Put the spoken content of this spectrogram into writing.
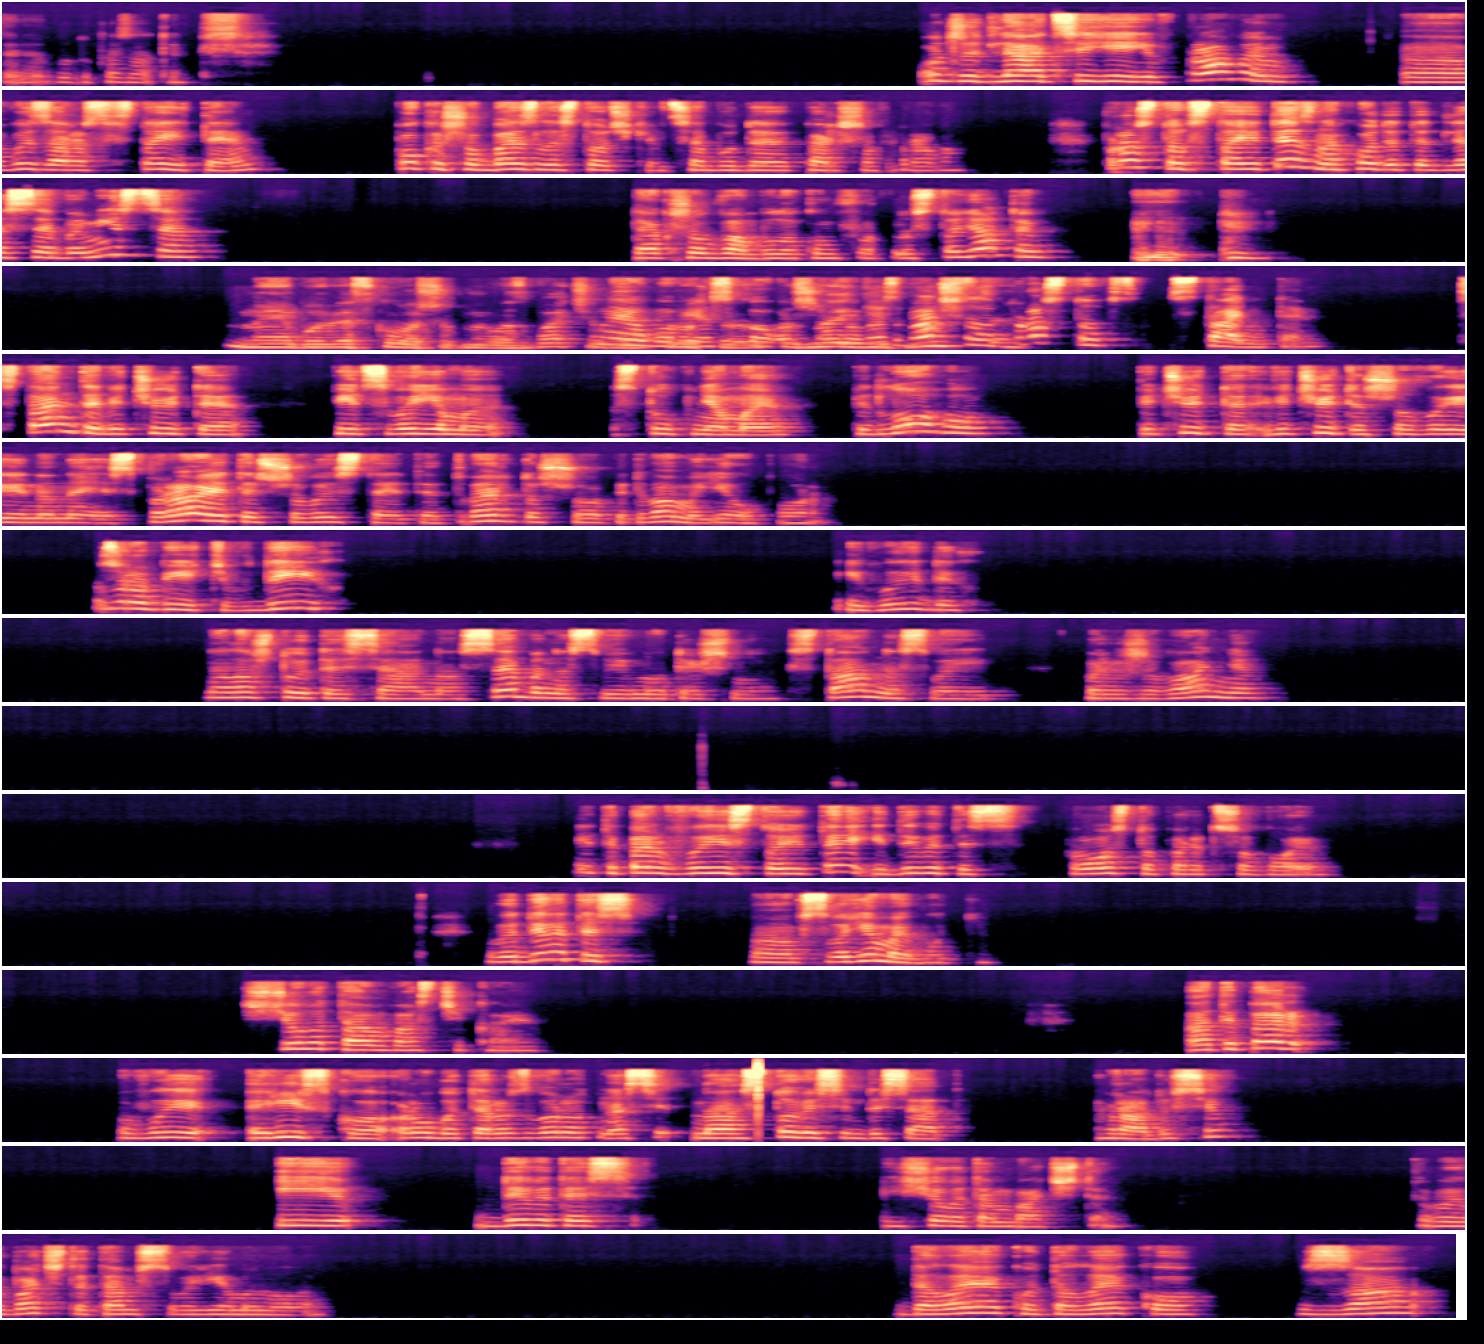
це буду казати. Отже, для цієї вправи е, ви зараз встаєте. Поки що без листочків, це буде перша вправа. Просто встаєте, знаходите для себе місце, так, щоб вам було комфортно стояти. Не обов'язково, щоб ми вас бачили. Не обов'язково, щоб ми вас бачили, просто встаньте. Встаньте, відчуйте під своїми ступнями підлогу, відчуйте, відчуйте, що ви на неї спираєтесь, що ви стоїте твердо, що під вами є опора. Зробіть вдих і видих. Налаштуйтеся на себе, на свій внутрішній стан, на свої переживання. І тепер ви стоїте і дивитесь просто перед собою. Ви дивитесь в своє майбутнє. Що там вас чекає? А тепер ви різко робите розворот на 180 градусів і дивитесь, і що ви там бачите. Ви бачите там своє минуле. Далеко, далеко за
